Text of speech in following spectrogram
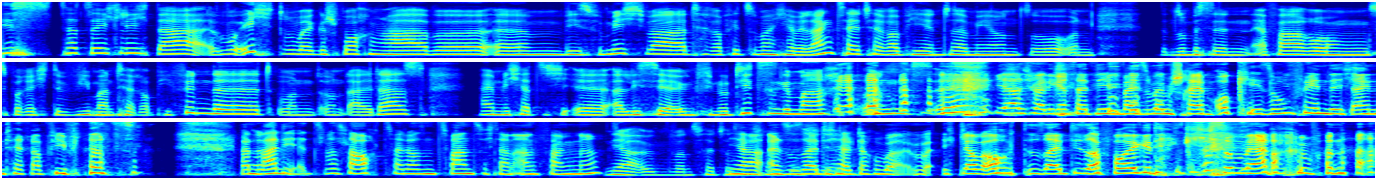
ist tatsächlich da, wo ich drüber gesprochen habe, ähm, wie es für mich war, Therapie zu machen. Ich habe ja Langzeittherapie hinter mir und so und so ein bisschen Erfahrungsberichte, wie man Therapie findet und, und all das. Heimlich hat sich äh, Alicia irgendwie Notizen gemacht und äh, Ja, ich war die ganze Zeit nebenbei so beim Schreiben, okay, so finde ich einen Therapieplatz. Wann war die, Ähm. das war auch 2020 dann Anfang, ne? ja, irgendwann 2020. Ja, also seit ich ja. halt darüber, ich glaube auch seit dieser Folge denke ich so mehr darüber nach.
